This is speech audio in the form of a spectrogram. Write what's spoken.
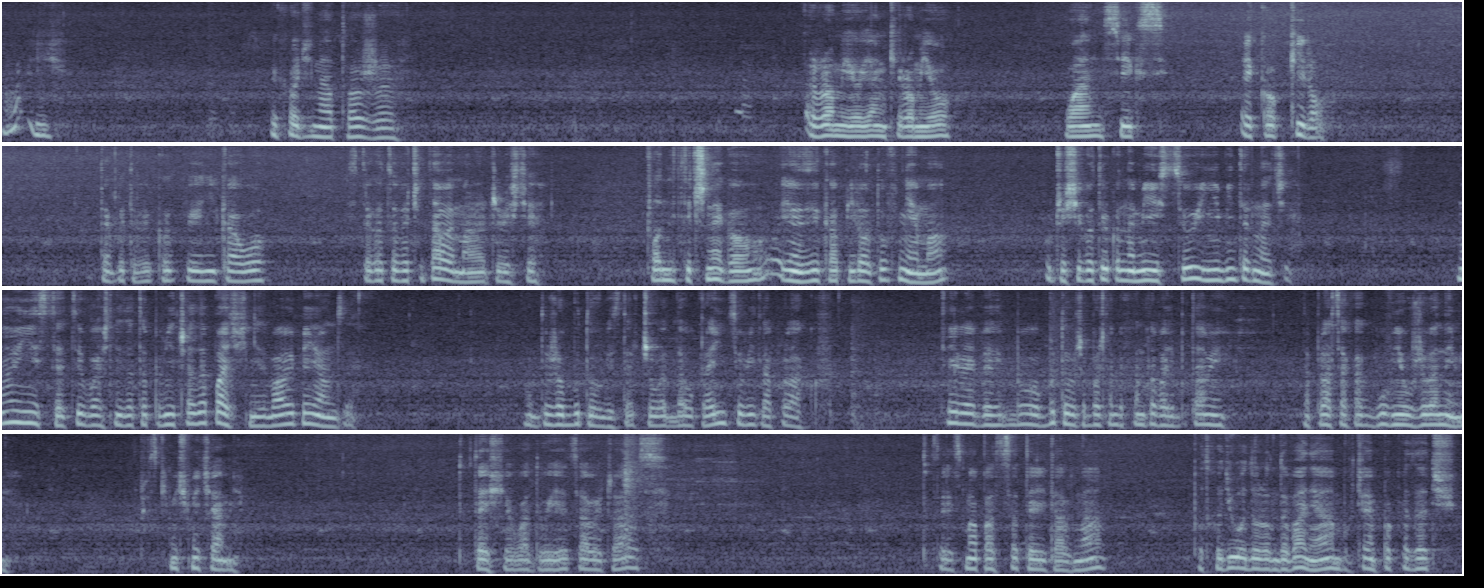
No i wychodzi na to, że Romeo Yankee Romeo 1-6 Echo Kilo. Tak by to wynikało z tego co wyczytałem, ale oczywiście fonetycznego języka pilotów nie ma. Uczy się go tylko na miejscu i nie w internecie. No i niestety właśnie za to pewnie trzeba zapłacić niemałe pieniądze. No, dużo butów wystarczyło dla Ukraińców i dla Polaków. Tyle by było butów, że można by handlować butami na placach, głównie używanymi. Wszystkimi śmieciami. Tutaj się ładuje cały czas. Tutaj jest mapa satelitarna. Podchodziło do lądowania, bo chciałem pokazać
